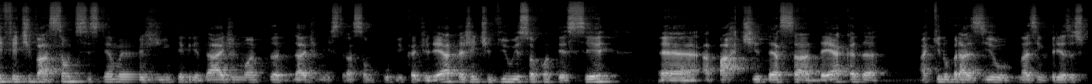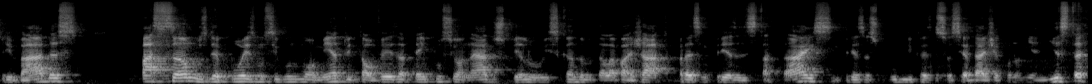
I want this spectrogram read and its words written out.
efetivação de sistemas de integridade no âmbito da, administração pública direta. A gente viu isso acontecer é, a partir dessa década aqui no Brasil nas empresas privadas. Passamos depois, no segundo momento, e talvez até impulsionados pelo escândalo da Lava Jato, para as empresas estatais, empresas públicas e sociedade de economia mista.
